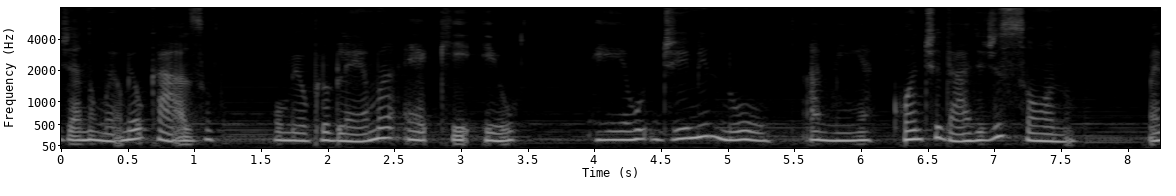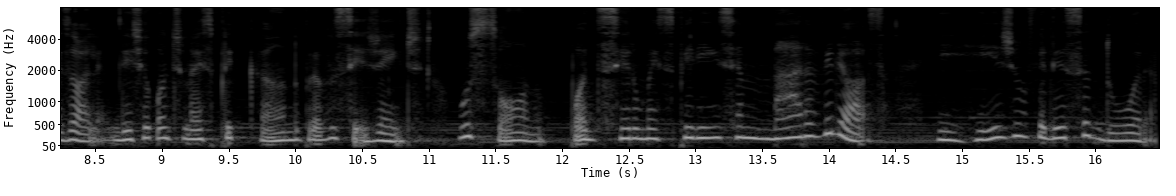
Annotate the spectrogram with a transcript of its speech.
já não é o meu caso. O meu problema é que eu eu diminuo a minha quantidade de sono. Mas olha, deixa eu continuar explicando para você, gente. O sono pode ser uma experiência maravilhosa e rejuvenescedora,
